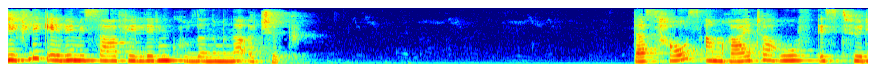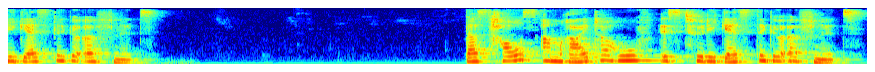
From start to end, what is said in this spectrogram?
Çiftlik evi misafirlerin kullanımına açık. Das Haus am Reiterhof ist für die Gäste geöffnet. Das Haus am Reiterhof ist für die Gäste geöffnet.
